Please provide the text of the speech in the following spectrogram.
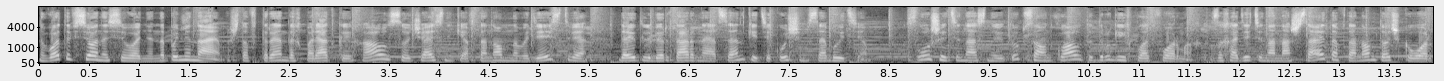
Ну вот и все на сегодня. Напоминаем, что в трендах порядка и хаоса участники автономного действия дают либертарные оценки текущим событиям. Слушайте нас на YouTube, SoundCloud и других платформах. Заходите на наш сайт autonom.org.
